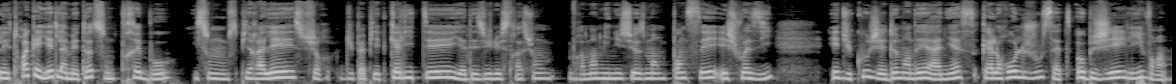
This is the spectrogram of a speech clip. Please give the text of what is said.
Les trois cahiers de la méthode sont très beaux. Ils sont spiralés sur du papier de qualité, il y a des illustrations vraiment minutieusement pensées et choisies. Et du coup, j'ai demandé à Agnès quel rôle joue cet objet livre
